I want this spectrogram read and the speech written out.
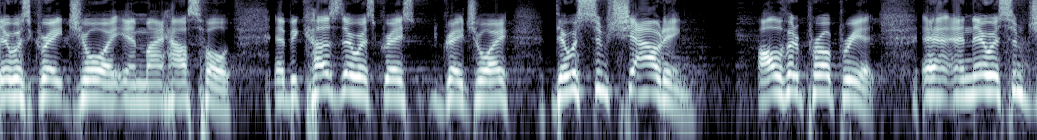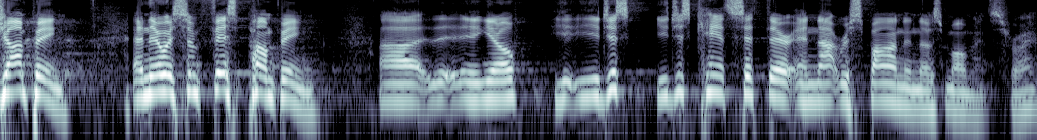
there was great joy in my household. And because there was great, great joy, there was some shouting, all of it appropriate. And, and there was some jumping, and there was some fist pumping. Uh, you know, you, you, just, you just can't sit there and not respond in those moments, right?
